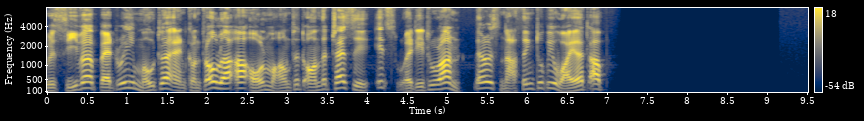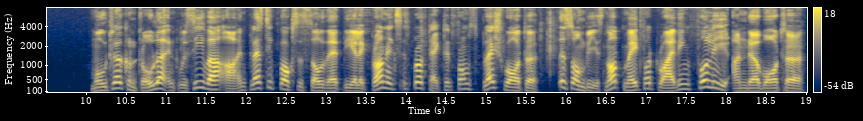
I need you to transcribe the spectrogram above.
Receiver, battery, motor and controller are all mounted on the chassis, it's ready to run, there is nothing to be wired up. Motor, controller and receiver are in plastic boxes so that the electronics is protected from splash water, the zombie is not made for driving fully underwater.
